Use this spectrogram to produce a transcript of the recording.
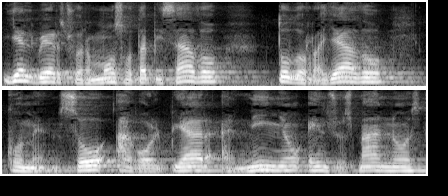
y al ver su hermoso tapizado, todo rayado, comenzó a golpear al niño en sus manos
